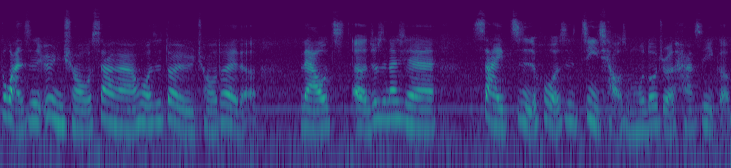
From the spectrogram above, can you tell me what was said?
不管是运球上啊，或者是对于球队的了解，呃，就是那些赛制或者是技巧什么，我都觉得他是一个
